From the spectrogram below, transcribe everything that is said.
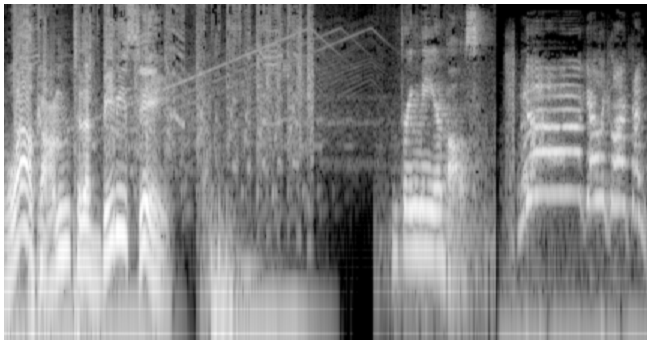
Welcome to the BBC. Bring me your balls. No, Kelly Clarkson!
